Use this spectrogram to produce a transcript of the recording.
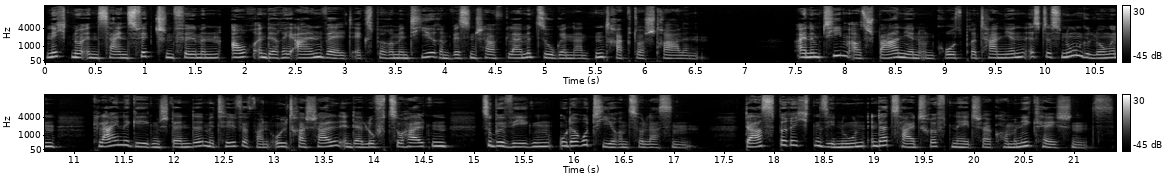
Nicht nur in Science-Fiction-Filmen, auch in der realen Welt experimentieren Wissenschaftler mit sogenannten Traktorstrahlen. Einem Team aus Spanien und Großbritannien ist es nun gelungen, kleine Gegenstände mit Hilfe von Ultraschall in der Luft zu halten, zu bewegen oder rotieren zu lassen. Das berichten sie nun in der Zeitschrift Nature Communications.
